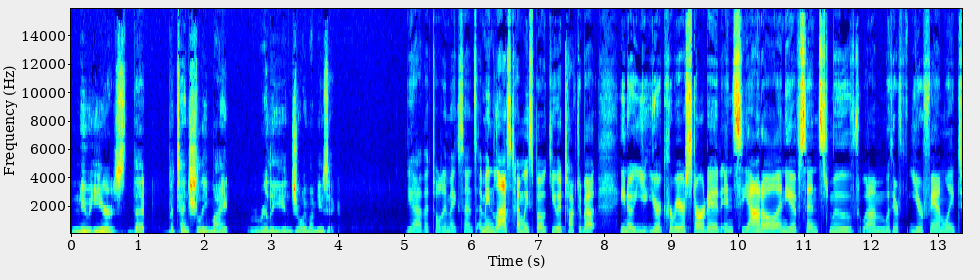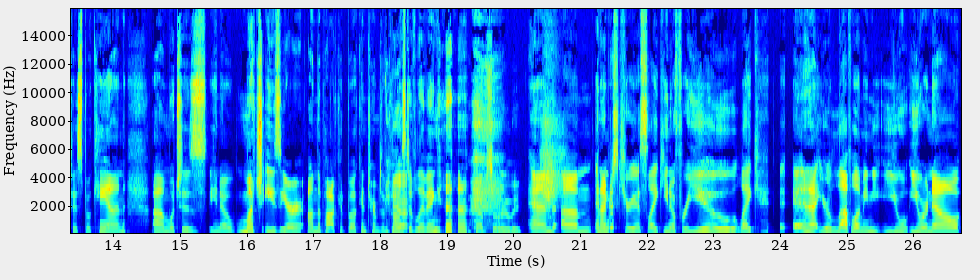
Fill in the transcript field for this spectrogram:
new ears that potentially might really enjoy my music. Yeah, that totally makes sense. I mean, last time we spoke, you had talked about, you know, y- your career started in Seattle, and you have since moved um, with your your family to Spokane, um, which is, you know, much easier on the pocketbook in terms of cost Yeah. of living. Absolutely. and um, and I'm just curious, like, you know, for you, like, and at your level, I mean, you you are now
